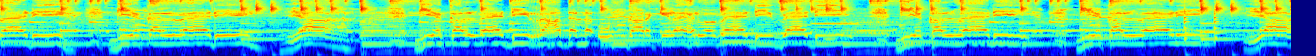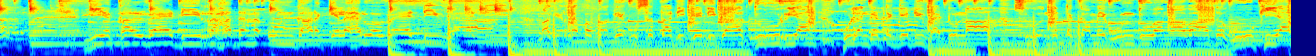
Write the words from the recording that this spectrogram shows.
වැඩි ගිය කල් වැඩි යා. ගිය කල් වැඩි රහදන්න උංගාර කියලා හැලුව වැඩි වැඩි. ගිය කල් වැඩි ගිය කල් වැඩි යා. ගිය කල් වැඩි රහදන්න උන්ගාර කියලා හැලුව වැඩි වැඩි. මගේ රැප වගේ උස තඩි ගෙඩිගා දූරියන් හුළඟට ගෙඩි වැටුනා සුවඳට ගමේ උන්දුවන් ආවාද හූ කියන්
